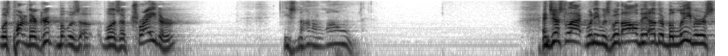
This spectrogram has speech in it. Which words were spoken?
was part of their group but was a, was a traitor, he's not alone. And just like when he was with all the other believers,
